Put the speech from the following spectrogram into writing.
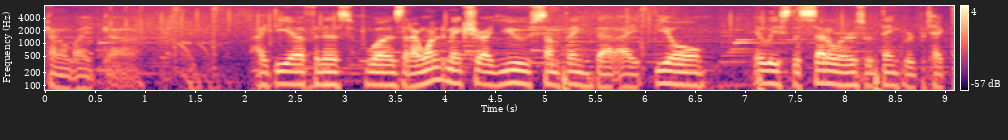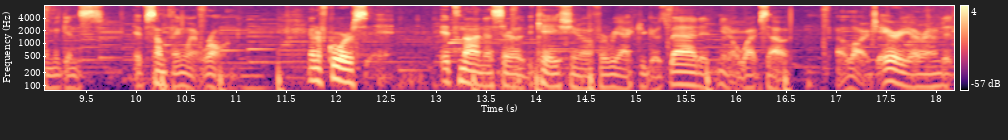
kind of like uh, idea for this, was that I wanted to make sure I use something that I feel at least the settlers would think would protect them against if something went wrong. And of course, it's not necessarily the case, you know, if a reactor goes bad, it, you know, wipes out a large area around it.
